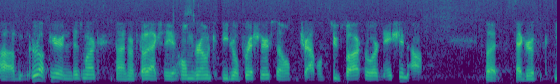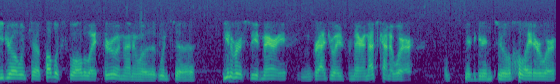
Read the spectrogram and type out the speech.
uh, grew up here in Bismarck, uh, North Dakota. Actually, a homegrown cathedral parishioner, so traveled too far for ordination. Um, but I grew up at cathedral, went to public school all the way through, and then it was, went to University of Mary and graduated from there. And that's kind of where to get into later, where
